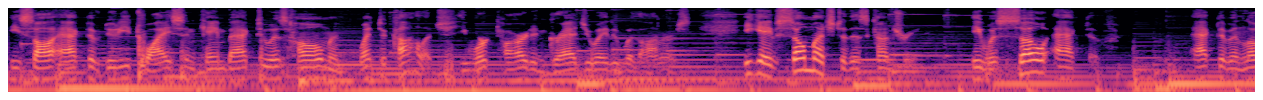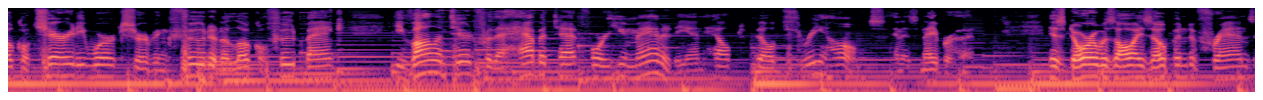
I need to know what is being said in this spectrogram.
He saw active duty twice and came back to his home and went to college. He worked hard and graduated with honors. He gave so much to this country. He was so active. Active in local charity work, serving food at a local food bank. He volunteered for the Habitat for Humanity and helped build three homes in his neighborhood. His door was always open to friends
